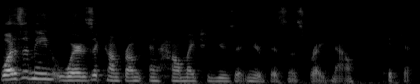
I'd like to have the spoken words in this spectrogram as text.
What does it mean? Where does it come from? And how might you use it in your business right now? Take care.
